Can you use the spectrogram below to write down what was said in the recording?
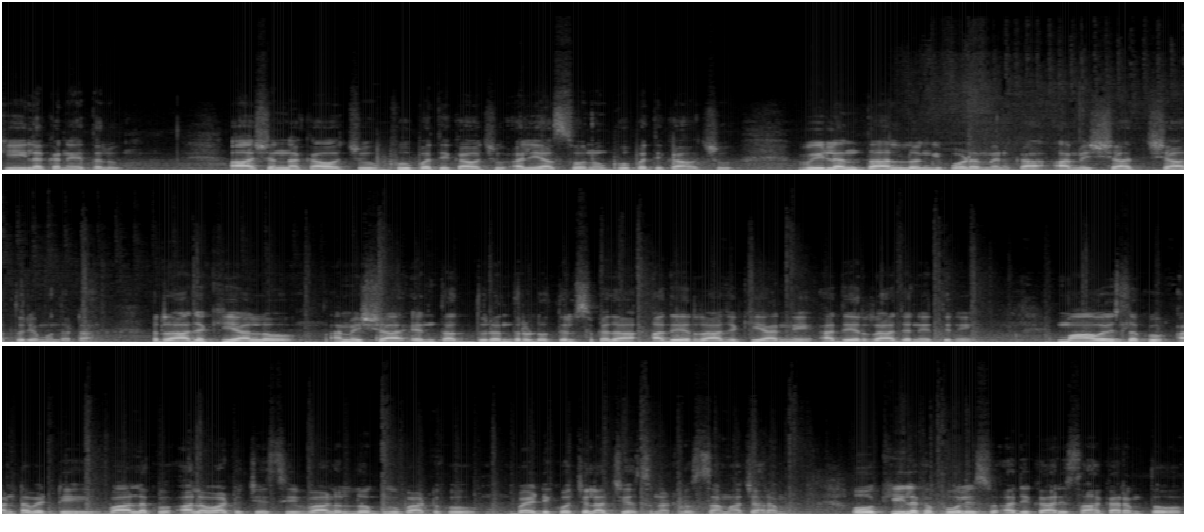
కీలక నేతలు ఆశన్న కావచ్చు భూపతి కావచ్చు అలియా సోను భూపతి కావచ్చు. వీళ్ళంతా లొంగిపోవడం వెనుక అమిత్ షా చాతుర్యం ఉందట. రాజకీయాల్లో అమిత్ షా ఎంత దురంధరుడో తెలుసు కదా. అదే రాజకీయాన్ని అదే రాజనీతిని మావోయిస్టులకు అంటబెట్టి వాళ్ళకు అలవాటు చేసి వాళ్ళు లొంగుబాటుకు బయటికి వచ్చేలా చేస్తున్నట్లు సమాచారం. ఓ కీలక పోలీసు అధికారి సహకారంతో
